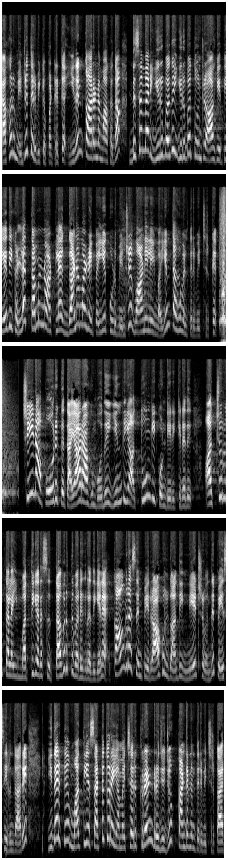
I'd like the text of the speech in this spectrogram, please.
நகரும் என்று தெரிவிக்கப்பட்டிருக்கு. இதன் காரணமாக தான் டிசம்பர் இருபது இருபத்தொன்று ஆகிய தேதிகள்ல தமிழ்நாட்டுல கனமழை பெய்யக்கூடும் என்று வானிலை மையம் தகவல் தெரிவிச்சிருக்கு. சீனா போருக்கு தயாராகும் போது இந்தியா தூங்கிக் கொண்டிருக்கிறது. அச்சுறுத்தலை மத்திய அரசு தவிர்த்து வருகிறது. என காங்கிரஸ் எம்பி ராகுல் காந்தி நேற்று வந்து பேசியிருந்தார். இதற்கு மத்திய சட்டத்துறை அமைச்சர் கிரண் ரிஜிஜு கண்டனம் தெரிவிச்சிருக்காரு.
